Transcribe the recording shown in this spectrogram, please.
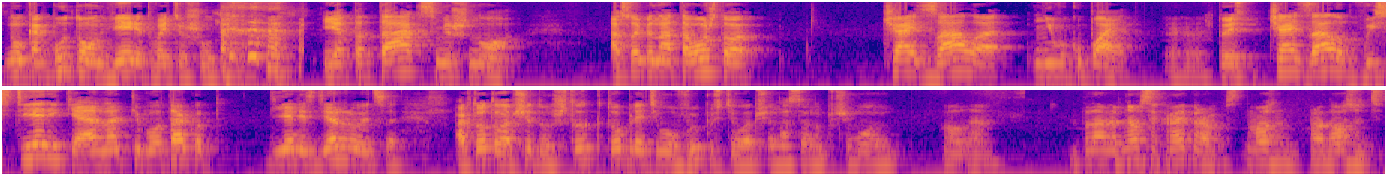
ну, как будто он верит в эти шутки. И это так смешно. Особенно от того, что часть зала не выкупает. Ага. То есть часть зала в истерике, она типа вот так вот еле сдерживается. А кто-то вообще думает, что, кто, блядь, его выпустил вообще на сцену, почему он... Прикол, да. Тогда вернемся к рэперам. Можно продолжить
